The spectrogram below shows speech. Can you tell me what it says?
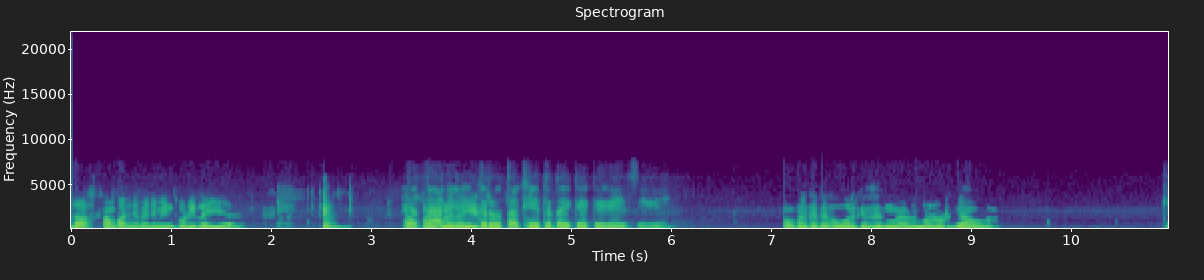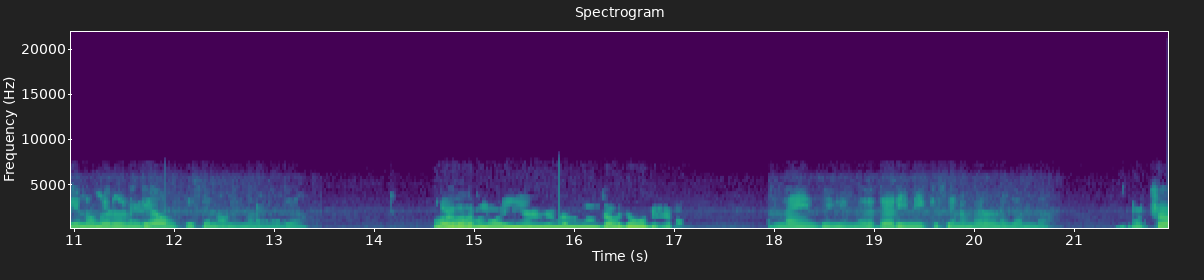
10 ਤਾਂ ਪੰਜਵੇਂ ਜ਼ਮੀਨ ਥੋੜੀ ਲਈ ਹੈ ਆਪਣੇ ਕੋਲੇ ਲਈ। ਕਰੋ ਤਾਂ ਖੇਤ ਦਾ ਹੀ ਕਹਿ ਕੇ ਗਏ ਸੀਗੇ। ਉਹ ਫਿਰ ਕਿਤੇ ਹੋਰ ਕਿਸੇ ਨੂੰ ਮਿਲਣ ਮੁਲਣ ਉੱਠ ਗਿਆ ਹੋਊਗਾ। ਕਿਹਨੂੰ ਮਿਲਣ ਗਿਆ ਉਹ? ਕਿਸੇ ਨੂੰ ਨਹੀਂ ਮਿਲਣ ਗਿਆ। ਲੱਗਦਾ ਤਾਂ ਮੈਨੂੰ ਆਈ ਹੈ ਜੇ ਮਿਲਣ ਮੁਲਣ ਚੱਲ ਗਿਆ ਹੋਊਗਾ ਕਿਸੇ ਨੂੰ। ਨਹੀਂ ਜੀ ਮੇਰੇ ਡੈਡੀ ਨਹੀਂ ਕਿਸੇ ਨੂੰ ਮਿਲਣ ਜਾਂਦਾ। ਅੱਛਾ।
